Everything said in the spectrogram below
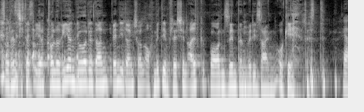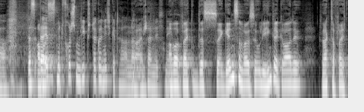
so dass ich das eher tolerieren würde dann, wenn die dann schon auch mit dem Fläschchen alt geworden sind, dann würde ich sagen, okay. Das, ja, das, aber, da ist es mit frischem Liebstöckel nicht getan dann nein, wahrscheinlich. Nee. Aber vielleicht, um das zu ergänzen, was der Uli Hinkel gerade gesagt hat, vielleicht,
